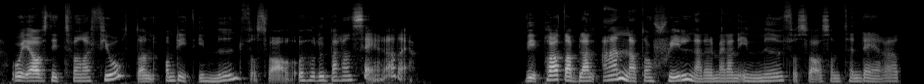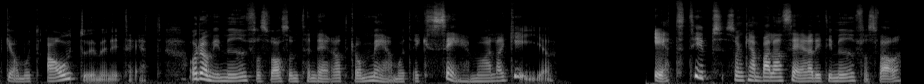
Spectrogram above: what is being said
och i avsnitt 214 om ditt immunförsvar och hur du balanserar det. Vi pratar bland annat om skillnaden mellan immunförsvar som tenderar att gå mot autoimmunitet och de immunförsvar som tenderar att gå mer mot eksem och allergier. Ett tips som kan balansera ditt immunförsvar,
